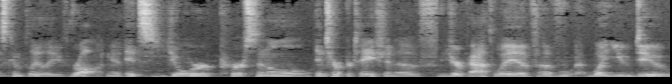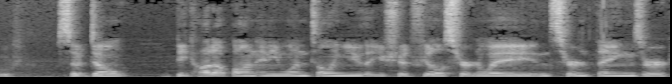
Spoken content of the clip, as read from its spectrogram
is completely wrong. It's your personal interpretation of your pathway of, of what you do. So don't be caught up on anyone telling you that you should feel a certain way in certain things or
